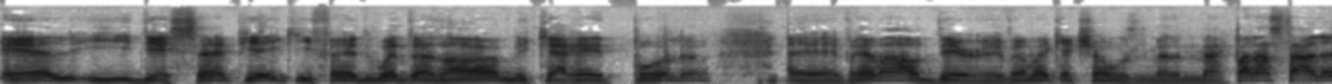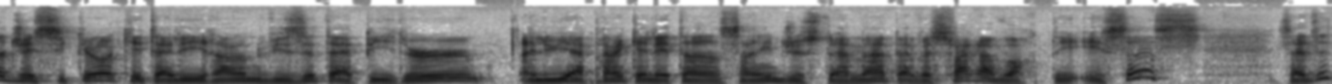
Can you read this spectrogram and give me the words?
elle, il descend, puis elle qui fait un doigt d'honneur, mais qui arrête pas. Là. Euh, vraiment out there, vraiment quelque chose, Mme Mac. Pendant ce temps-là, Jessica, qui est allée rendre visite à Peter, elle lui apprend qu'elle est enceinte, justement, puis elle veut se faire avorter. Et ça, c'est- ça dit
